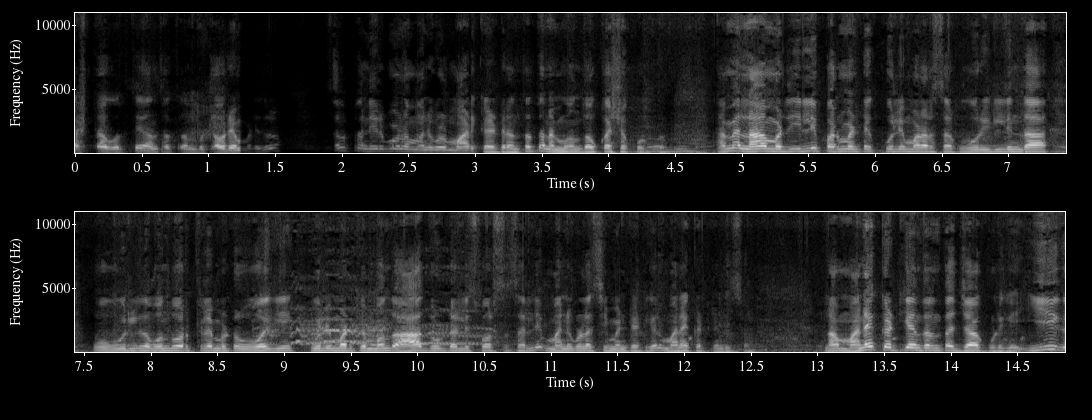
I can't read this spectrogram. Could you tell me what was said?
ಕಷ್ಟ ಆಗುತ್ತೆ ಅಂತ ಅಂದ್ಬಿಟ್ಟು ಅವರೇ ಮಾಡಿದ್ರು. ಸ್ವಲ್ಪ ನಿರ್ಮಾಣ ಮನೆಗಳು ಮಾಡ್ಕೊಳ್ರಿ ಅಂತ ನಮಗೆ ಒಂದು ಅವಕಾಶ ಕೊಟ್ಟರು. ಆಮೇಲೆ ನಾ ಮಾಡಿದ್ವಿ ಇಲ್ಲಿ ಪರ್ಮನೆಂಟ್ ಕೂಲಿ ಮಾಡೋರು ಸರ್. ಊರು ಇಲ್ಲಿಂದ ಊರಿಂದ ಒಂದೂವರೆ ಕಿಲೋಮೀಟರ್ ಹೋಗಿ ಕೂಲಿ ಮಾಡ್ಕೊಂಡ್ಬಂದು ಆ ದುಡ್ಡಲ್ಲಿ ಸೋರ್ಸಸ್ ಅಲ್ಲಿ ಮನೆಗಳ ಸಿಮೆಂಟ್ ಇಟ್ಕೊಂಡು ಮನೆ ಕಟ್ಕೊಂಡಿ ಸರ್. ನಾವು ಮನೆ ಕಟ್ಕೊಂಡ್ರಂಥ ಜಾಗಗಳಿಗೆ ಈಗ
